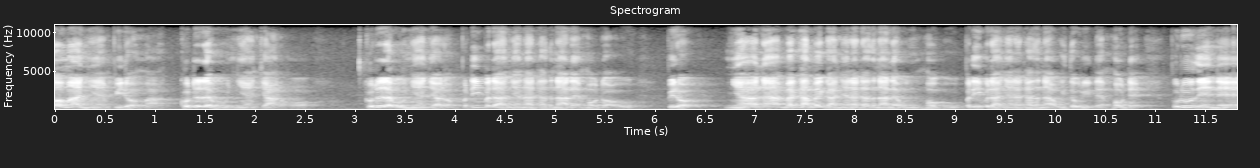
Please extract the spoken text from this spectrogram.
လောမဉာဏ်ပြီးတော့မှဂုတ္တရဘူဉာဏ်ကြတော့ဂုတ္တရဘူဉာဏ်ကြတော့ပฏิပဒါညာဏတဒနာလည်းမဟုတ်တော့ဘူးပြီးတော့ညာဏမက်ကမက်ကညာဏသာသနာလည်းမဟုတ်ဘူးပရိပဒညာဏသာသနာဝိသုဒ္ဓိလည်းမဟုတ်တဲ့ပုရုဇဉ်နဲ့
